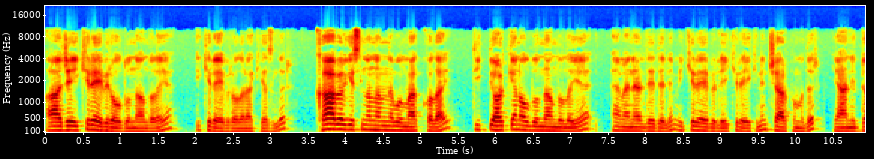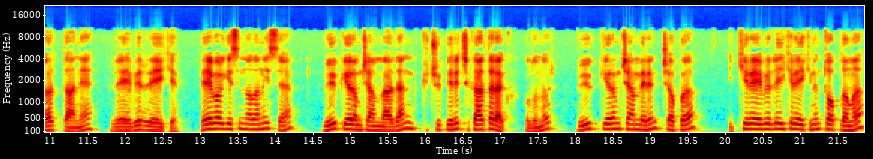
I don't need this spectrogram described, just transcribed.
AC 2R1 olduğundan dolayı 2R1 olarak yazılır. K bölgesinin alanını bulmak kolay. Dikdörtgen olduğundan dolayı hemen elde edelim. 2R1 ile 2R2'nin çarpımıdır. Yani 4 tane R1 R2. P bölgesinin alanı ise büyük yarım çemberden küçükleri çıkartarak bulunur. Büyük yarım çemberin çapı 2R1 ile 2R2'nin toplamı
